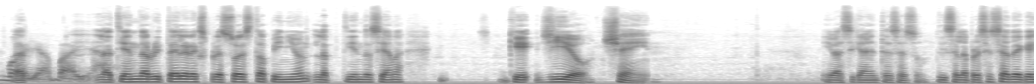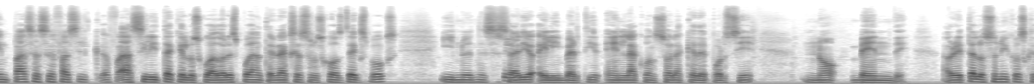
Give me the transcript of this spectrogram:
Vaya, vaya. La tienda retailer expresó esta opinión. La tienda se llama Geo Chain. Y básicamente es eso. Dice la presencia de Game Pass hace fácil, facilita que los jugadores puedan tener acceso a los juegos de Xbox y no es necesario el invertir en la consola que de por sí no vende. Ahorita los únicos que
